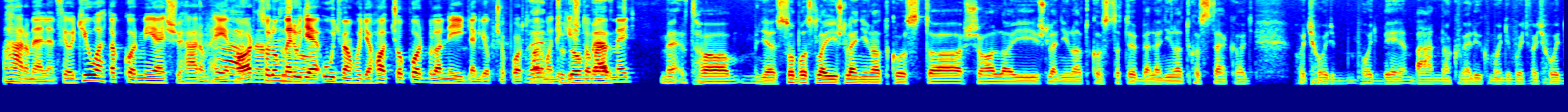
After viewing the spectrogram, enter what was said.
A három ellenfél, hogy jó, hát akkor mi első három helyet hát, harcolunk, mert ugye úgy van, hogy a hat csoportból a négy legjobb csoport nem harmadik tudom, is tovább megy. mert ha ugye Szoboszlai is lenyilatkozta, Sallai is lenyilatkozta, többen lenyilatkozták, hogy hogy, hogy hogy bánnak velük mondjuk, vagy, vagy hogy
